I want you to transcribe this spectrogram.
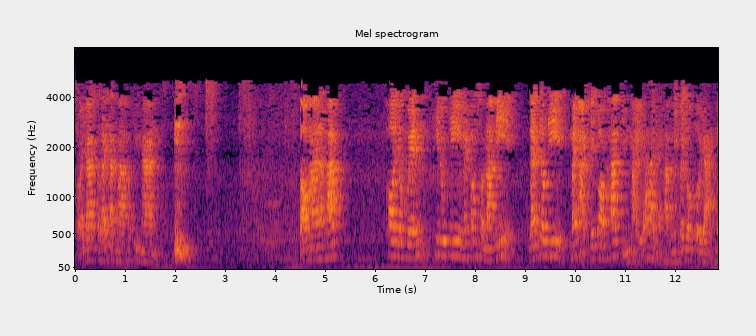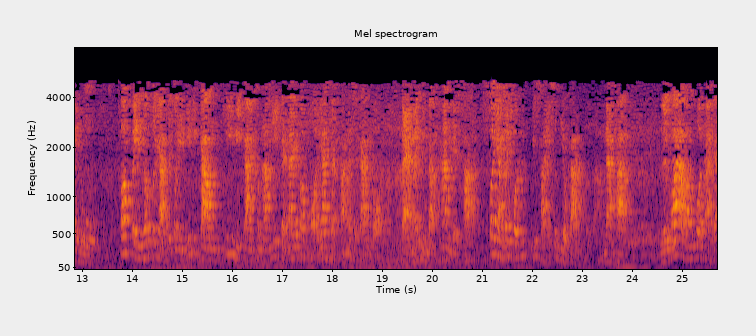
ขออนุญาตสไลด์ถัดมาครับทีมงาน ต่อมานะครับ ข้อยกเว้นที่ลูกหนี้ไม่ต้องชำระหนี้ และเจ้าหนี้ไม่อาจเรียกร้องค่าสินใหม่ได้นะครับนี้ก็ยกตัวอย่างให้ดู ต้องเป็นยกตัวอย่างเป็นกรณีพิธีกรรมที่มีการชำระหนี้กันได้จะต้องขออนุญาตจากทางราชการก่อน แต่ไม่ถึงกับห้ามเด็ดขาดก็ยังไม่พ้นวิสัยเช่นเดียวกันนะครับ หรือว่าบางคนอาจจะ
